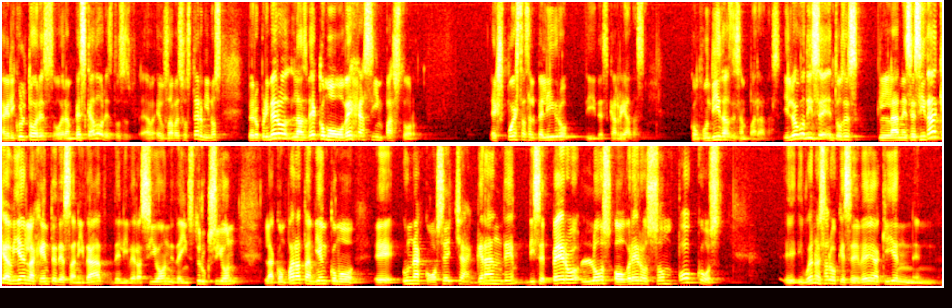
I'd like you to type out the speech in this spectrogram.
agricultores o eran pescadores, entonces eh, usaba esos términos, pero primero las ve como ovejas sin pastor, expuestas al peligro y descarriadas, confundidas, desamparadas. Y luego dice entonces la necesidad que había en la gente de sanidad, de liberación, de instrucción, la compara también como eh, una cosecha grande, dice, pero los obreros son pocos. y bueno, es algo que se ve aquí en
